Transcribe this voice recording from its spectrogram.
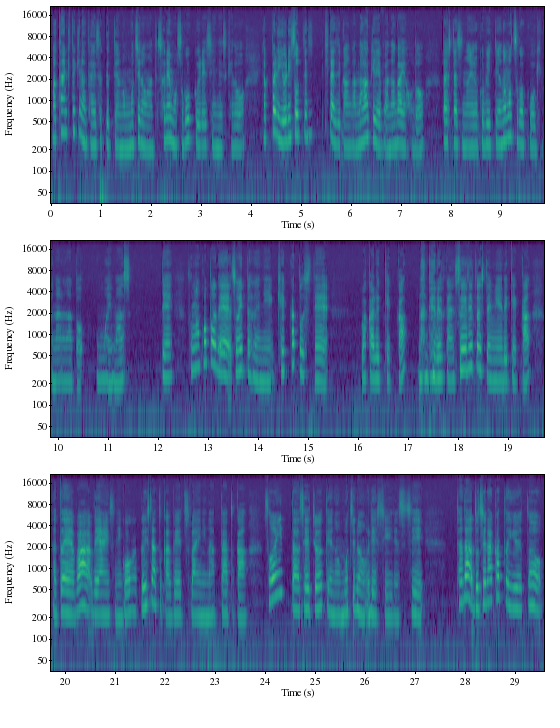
まあ、短期的な対策っていうのももちろんあってそれもすごく嬉しいんですけどやっぱり寄り添ってきた時間が長ければ長いほど私たちの喜びっていうのもすごく大きくなるなと思います。でそのことでそういった風に結果として分かる結果なんていうんですかね数字として見える結果例えばベアインスに合格したとかベーツバイになったとかそういった成長っていうのはもちろん嬉しいですしただどちらかというと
